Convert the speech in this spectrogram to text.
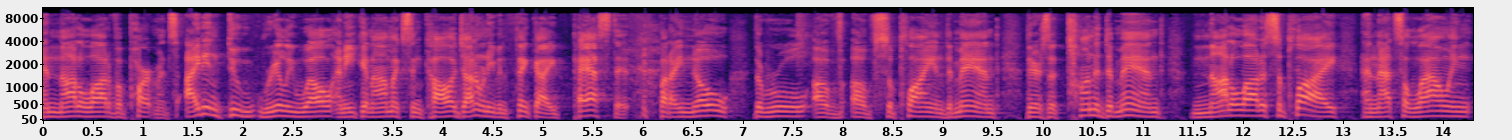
and not a lot of apartments. I didn't do really well in economics in college. I don't even think I passed it, but I know the rule of, of supply and demand. There's a ton of demand, not a lot of supply, and that's allowing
